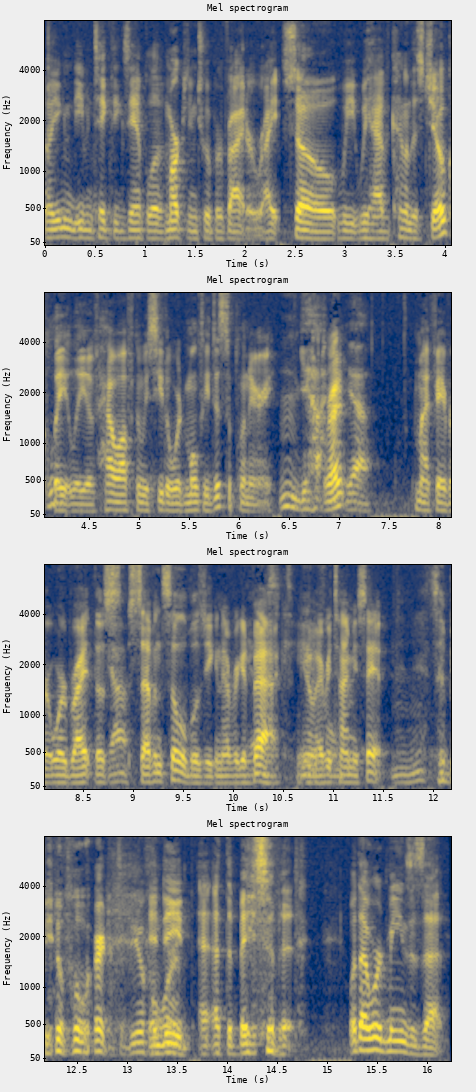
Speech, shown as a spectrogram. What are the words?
Now, you can even take the example of marketing to a provider, right? So we we have kind of this joke lately of how often we see the word multidisciplinary. Mm, yeah. Right. Yeah. My favorite word, right? Those yeah. seven syllables you can never get yes, back. You know, every time you say it, mm-hmm. it's a beautiful word. It's a beautiful Indeed. word. At the base of it, what that word means is that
